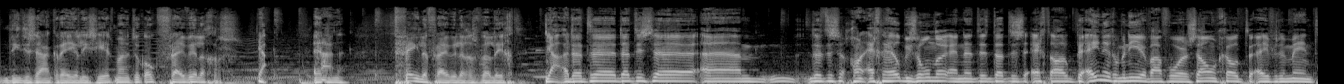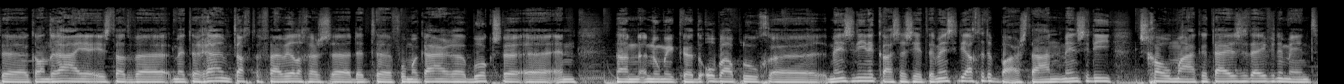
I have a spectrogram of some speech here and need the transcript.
die de zaak realiseert... maar natuurlijk ook vrijwilligers. Ja. En vele vrijwilligers wellicht. Ja, dat, eh, dat, is, eh, ehm, dat is gewoon echt heel bijzonder. En dat is echt ook de enige manier waarvoor zo'n groot evenement eh, kan draaien... is dat we met ruim 80 vrijwilligers dat voor elkaar boksen. en dan noem ik de opbouwploeg, mensen die in de kassa zitten... mensen die achter de bar staan, mensen die schoonmaken tijdens het evenement...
